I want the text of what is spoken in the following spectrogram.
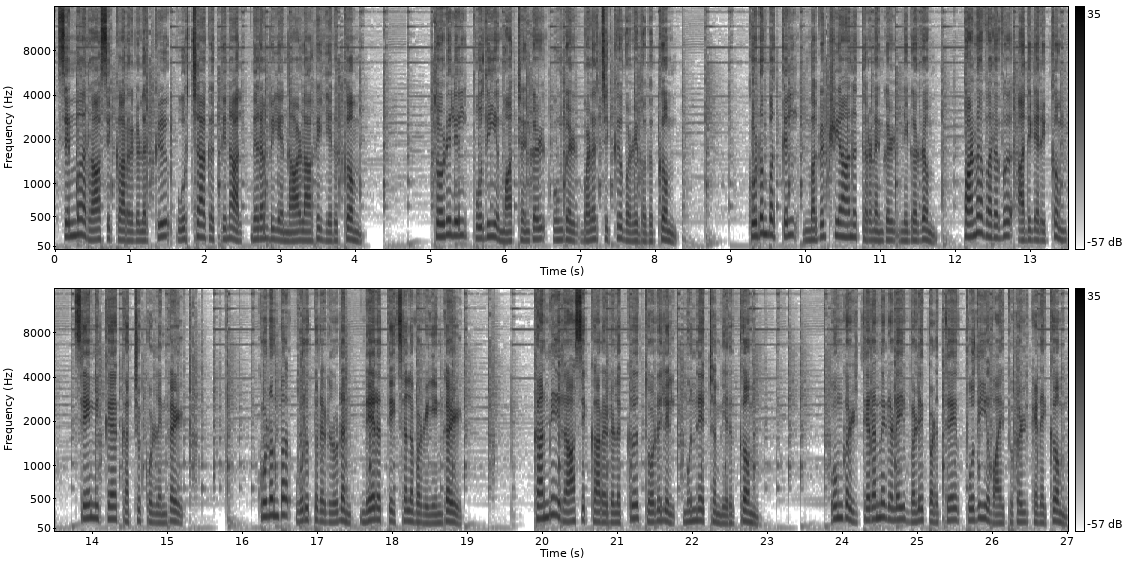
சிம்ம ராசிக்காரர்களுக்கு உற்சாகத்தினால் நிரம்பிய நாளாக இருக்கும். தொழிலில் புதிய மாற்றங்கள் உங்கள் வளர்ச்சிக்கு வழிவகுக்கும். குடும்பத்தில் மகிழ்ச்சியான தருணங்கள் நிகழும். பணவரவு அதிகரிக்கும். சேமிக்க கற்றுக்கொள்ளுங்கள். குடும்ப உறுப்பினர்களுடன் நேரத்தை செலவழியுங்கள். கன்னி ராசிக்காரர்களுக்கு தொழிலில் முன்னேற்றம் இருக்கும். உங்கள் திறமைகளை வெளிப்படுத்த புதிய வாய்ப்புகள் கிடைக்கும்.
